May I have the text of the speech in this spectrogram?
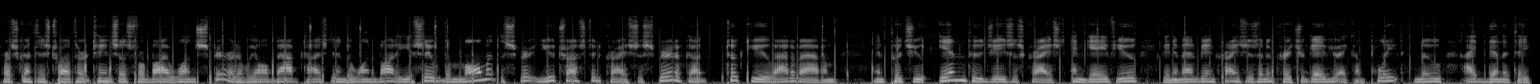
1 Corinthians 12, 13 says, For by one Spirit are we all baptized into one body. You see, the moment the Spirit you trusted Christ, the Spirit of God took you out of Adam and put you into Jesus Christ and gave you, if any man be in Christ is a new creature, gave you a complete new identity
